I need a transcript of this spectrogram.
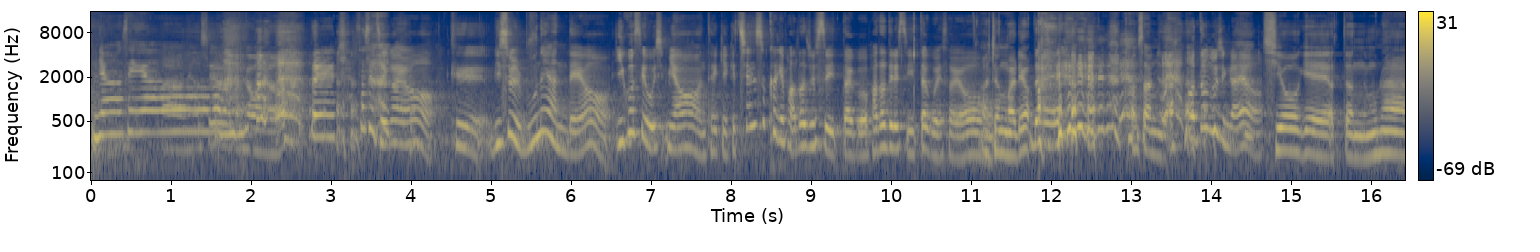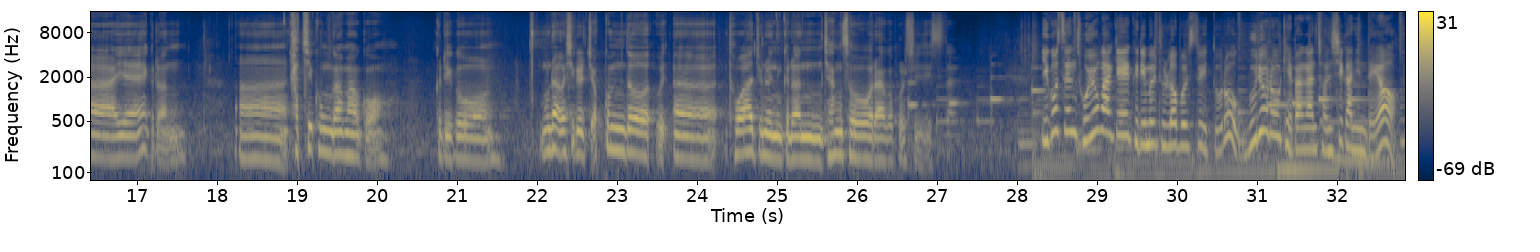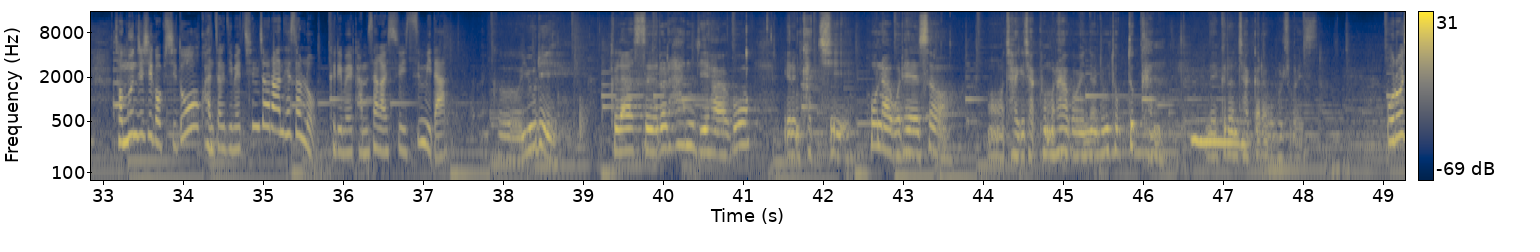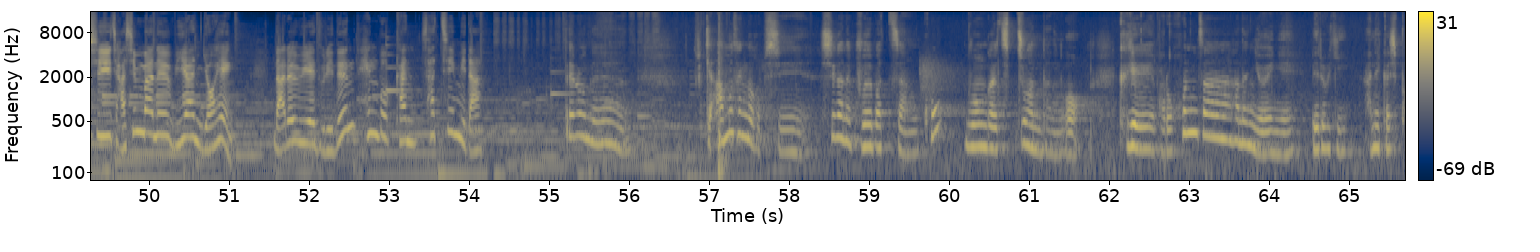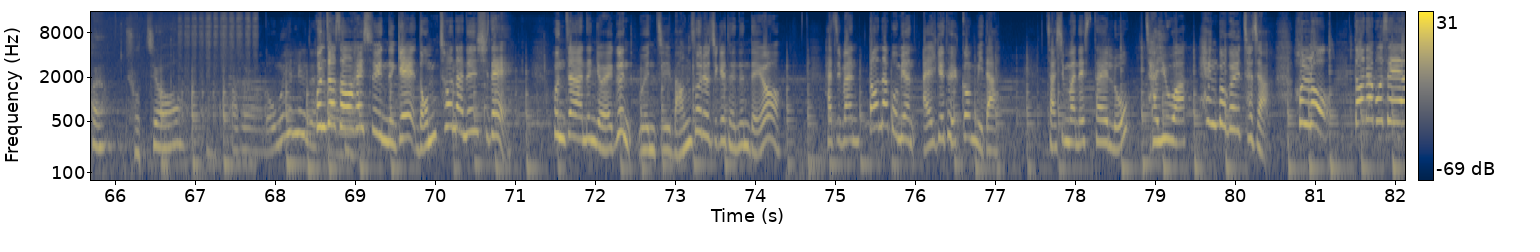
안녕하세요. 안녕하세요. 반가워요. 네, 사실 제가요, 그 미술 문해한데요. 이곳에 오시면 되게 이렇게 친숙하게 받아줄 수 있다고, 받아들일 수 있다고 해서요. 아, 정말요? 네. 감사합니다. 어떤 곳인가요? 지역의 어떤 문화의 그런 아, 같이 공감하고 그리고 문화 의식을 조금 더 어, 도와주는 그런 장소라고 볼 수 있어요. 이곳은 조용하게 그림을 둘러볼 수 있도록 무료로 개방한 전시관인데요. 전문 지식 없이도 관장님의 친절한 해설로 그림을 감상할 수 있습니다. 그 유리 글라스를 한지하고 이런 같이 혼합을 해서 어, 자기 작품을 하고 있는 좀 독특한 네, 그런 작가라고 볼 수가 있어요. 오롯이 자신만을 위한 여행, 나를 위해 누리는 행복한 사치입니다. 때로는 이렇게 아무 생각 없이 시간에 구애받지 않고 무언가에 집중한다는 거, 그게 바로 혼자 하는 여행의 매력이 아닐까 싶어요. 좋죠. 맞아요. 너무 힐링돼요. 혼자서 할 수 있는 게 넘쳐나는 시대. 혼자 하는 여행은 왠지 망설여지게 되는데요. 하지만 떠나보면 알게 될 겁니다. 자신만의 스타일로 자유와 행복을 찾아 홀로 떠나보세요.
